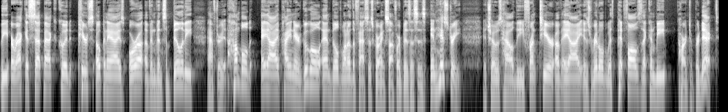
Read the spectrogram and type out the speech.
The Arrakis setback could pierce OpenAI's aura of invincibility after it humbled AI pioneer Google and built one of the fastest growing software businesses in history. It shows how the frontier of AI is riddled with pitfalls that can be hard to predict.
